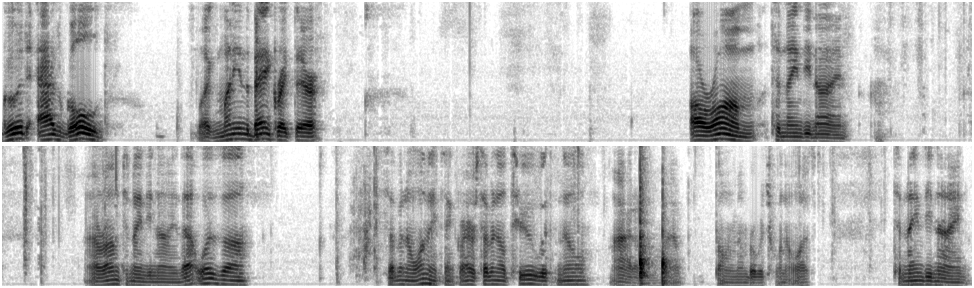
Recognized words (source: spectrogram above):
Good as gold. It's like money in the bank right there. Aram to 99. Aram to 99. That was uh 701, I think, right? Or 702 with no, I don't know. I don't remember which one it was. To 99.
